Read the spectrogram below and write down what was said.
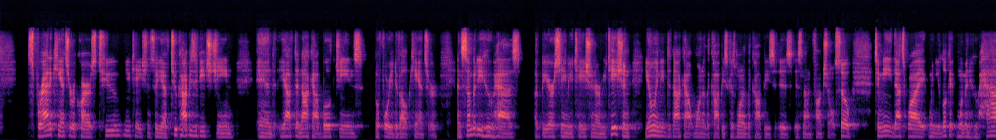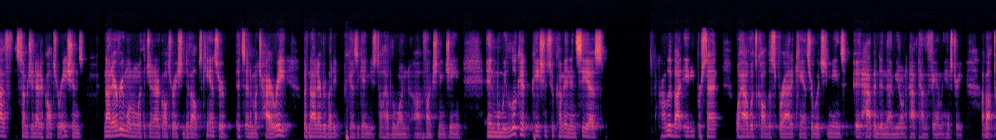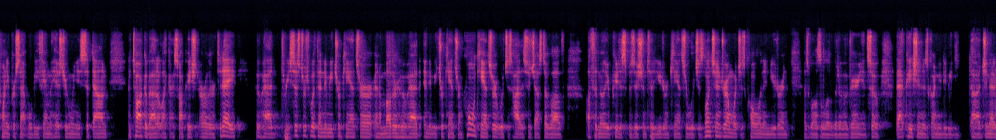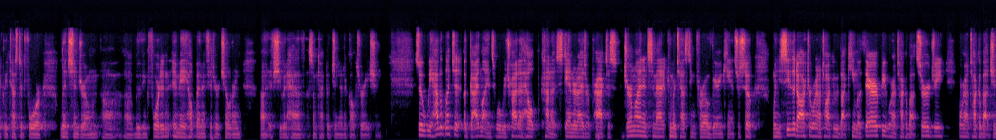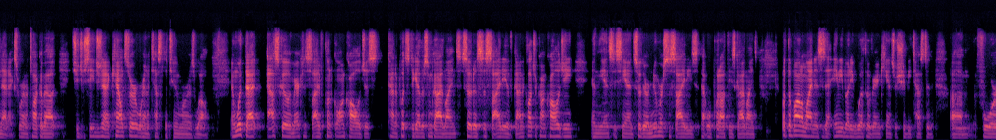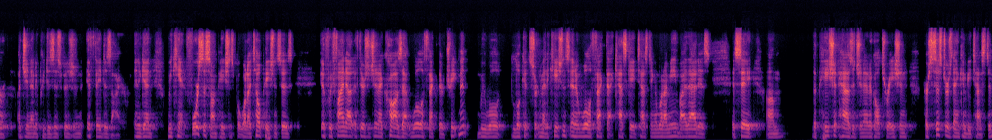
Sporadic cancer requires two mutations. So you have two copies of each gene, and you have to knock out both genes before you develop cancer. And somebody who has a BRCA mutation or a mutation, you only need to knock out one of the copies because one of the copies is, is non-functional. So to me, that's why when you look at women who have some genetic alterations, not every woman with a genetic alteration develops cancer. It's at a much higher rate, but not everybody, because again, you still have the one uh, functioning gene. And when we look at patients who come in and see us, probably about 80% will have what's called the sporadic cancer, which means it happened in them. You don't have to have a family history. About 20% will be family history when you sit down and talk about it. Like I saw a patient earlier today who had three sisters with endometrial cancer and a mother who had endometrial cancer and colon cancer, which is highly suggestive of a familiar predisposition to uterine cancer, which is Lynch syndrome, which is colon and uterine, as well as a little bit of ovarian. So that patient is going to be uh, genetically tested for Lynch syndrome uh, uh, moving forward, and it may help benefit her children uh, if she would have some type of genetic alteration. So we have a bunch of uh, guidelines where we try to help kind of standardize our practice, germline and somatic tumor testing for ovarian cancer. So when you see the doctor, we're going to talk to you about chemotherapy, we're going to talk about surgery, we're going to talk about genetics. We're going to talk about should you see a genetic counselor, we're going to test the tumor as well. And with that, ASCO, American Society of Clinical Oncologists, kind of puts together some guidelines. So does Society of Gynecologic Oncology and the NCCN. So there are numerous societies that will put out these guidelines. But the bottom line is, is that anybody with ovarian cancer should be tested um, for a genetic predisposition if they desire. And again, we can't force this on patients, but what I tell patients is if we find out if there's a genetic cause that will affect their treatment, we will look at certain medications and it will affect that cascade testing. And what I mean by that is, is say um, the patient has a genetic alteration, her sisters then can be tested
